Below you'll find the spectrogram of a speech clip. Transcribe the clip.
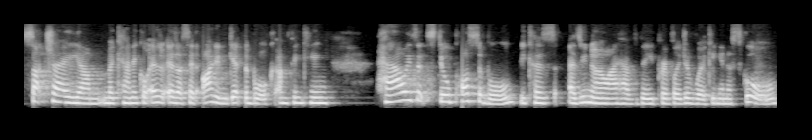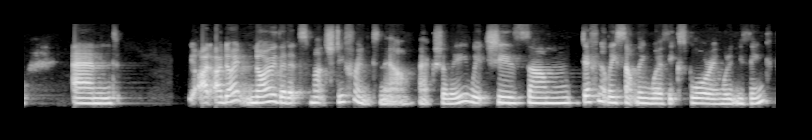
such a um, mechanical. As, as I said, I didn't get the book. I'm thinking, how is it still possible? Because, as you know, I have the privilege of working in a school, and I, I don't know that it's much different now, actually, which is um, definitely something worth exploring, wouldn't you think?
